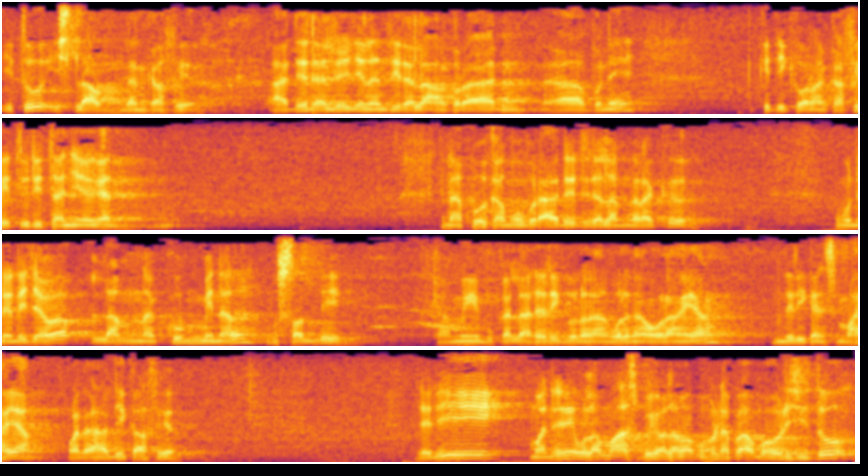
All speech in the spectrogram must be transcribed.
Itu Islam dan kafir. Ada dalil je nanti dalam Al-Quran, apa ni? Ketika orang kafir itu ditanya kan, kenapa kamu berada di dalam neraka? Kemudian dia jawab, lam nakum minal musallin. Kami bukanlah dari golongan-golongan orang yang mendirikan sembahyang, padahal dia kafir. Jadi maknanya ulama sebagai ulama berpendapat bahawa di situ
